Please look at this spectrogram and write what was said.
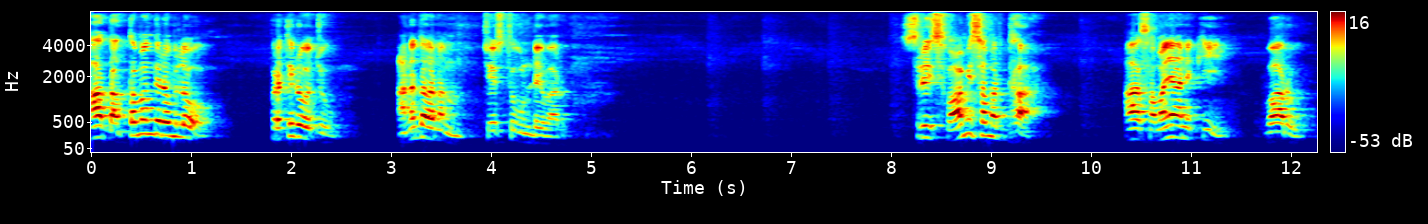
ఆ దత్తమందిరంలో ప్రతిరోజు అన్నదానం చేస్తూ ఉండేవారు. శ్రీ స్వామి సమర్థ ఆ సమయానికి వారు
